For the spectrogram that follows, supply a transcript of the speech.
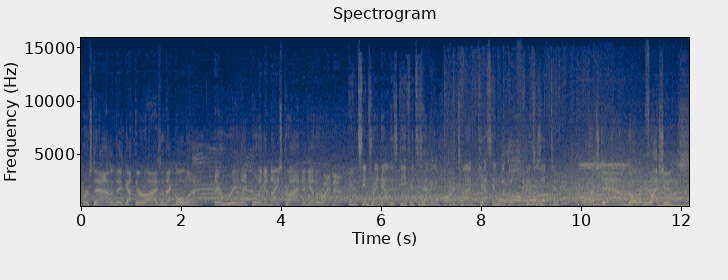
First down, and they've got their eyes on that goal line. They're really putting a nice drive together right now. And it seems right now this defense is having a hard time guessing what the offense is up to. Touchdown, Golden Flashes.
